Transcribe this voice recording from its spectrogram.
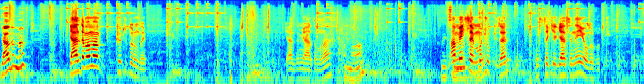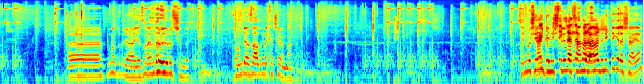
Geldin mi? Geldim ama kötü durumdayım. Geldim yardımına. Tamam. Max Ha ammo Max Ammo çıktı. çok güzel. Instakill gelse ne iyi olur budur. Ee, buna dur ya yazana kadar ölürüz şimdi. Zombi azaldığında kaçarım ben. Senin o şeyi Kanka, bir tek geliştirelim. sende Sen de para benle var. birlikte gel aşağıya.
